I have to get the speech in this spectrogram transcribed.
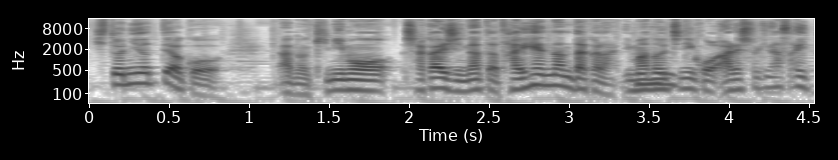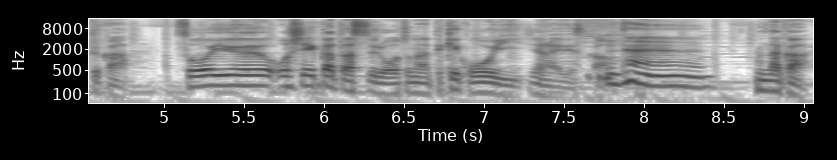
人によってはこうあの君も社会人になったら大変なんだから今のうちにこうあれしときなさいとか、そういう教え方する大人って結構多いじゃないですか。うん。なんか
